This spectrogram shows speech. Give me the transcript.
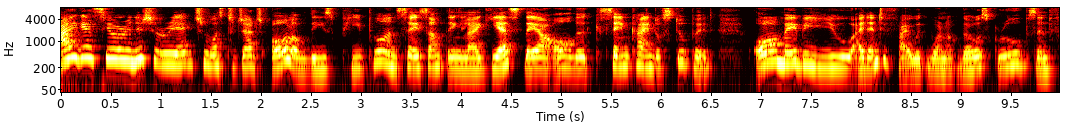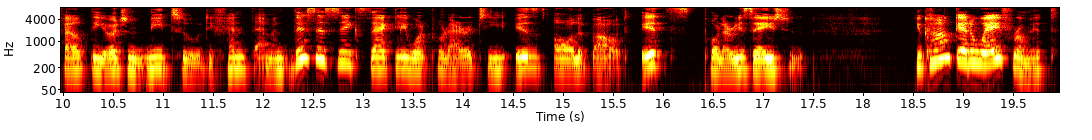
I guess your initial reaction was to judge all of these people and say something like, yes, they are all the same kind of stupid. Or maybe you identify with one of those groups and felt the urgent need to defend them. And this is exactly what polarity is all about it's polarization. You can't get away from it.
